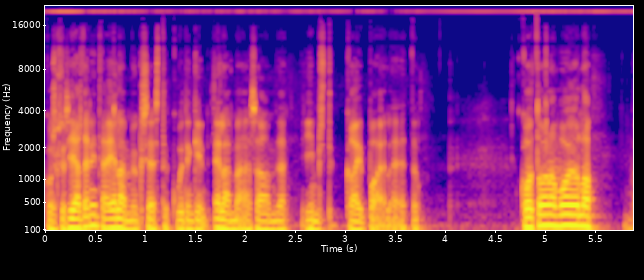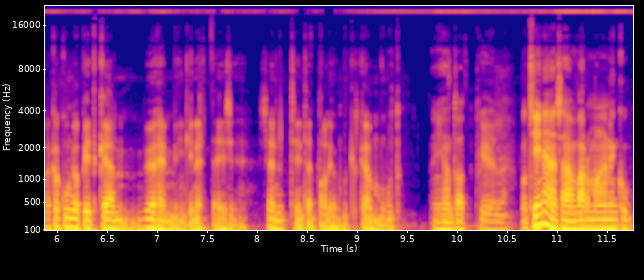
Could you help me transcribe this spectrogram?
Koska sieltä niitä elämyksiä sitten kuitenkin elämää saa, mitä ihmiset kaipailee. Että kotona voi olla vaikka kuinka pitkään myöhemminkin, että ei se, se nyt siitä paljon mikään muutu. Ihan totta. Mutta sinänsä on varmaan, niin kuin,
